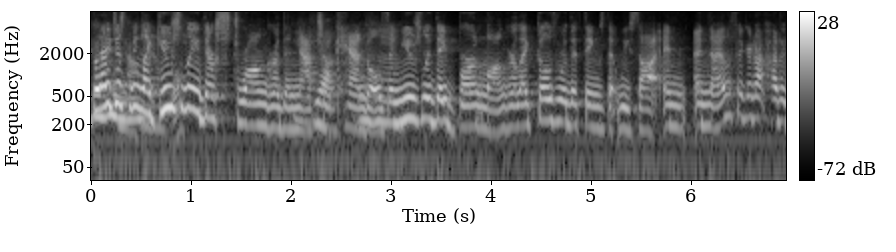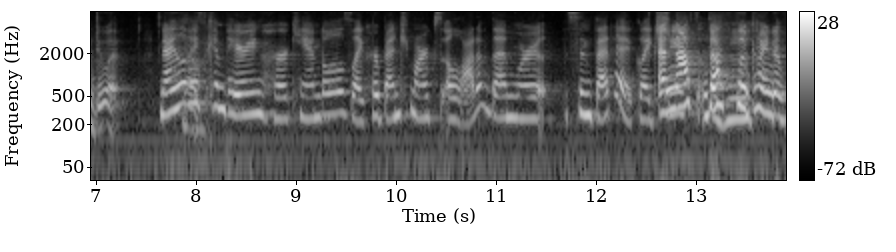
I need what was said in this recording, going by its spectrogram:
But I mm, just mean like usually they're stronger than natural Yeah. candles and usually they burn longer. Like those were the things that we saw and and Nyla figured out how to do it. Nyla was comparing her candles, like her benchmarks. A lot of them were synthetic. Like And she, that's that's the mm-hmm. kind of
